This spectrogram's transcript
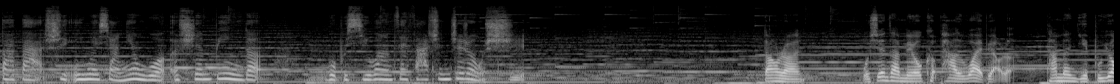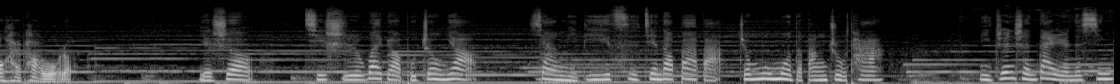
爸爸是因为想念我而生病的，我不希望再发生这种事。当然，我现在没有可怕的外表了，他们也不用害怕我了。野兽，其实外表不重要。像你第一次见到爸爸，就默默的帮助他，你真诚待人的心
